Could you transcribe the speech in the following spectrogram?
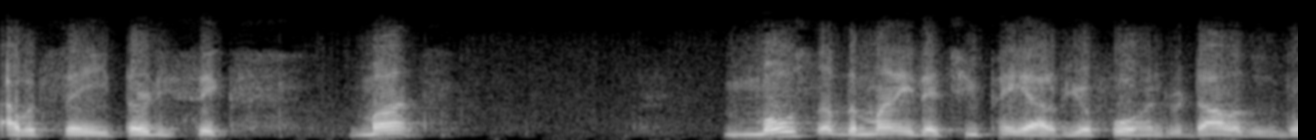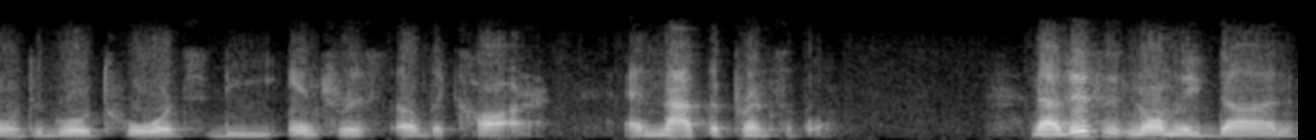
I would say, 36 months, most of the money that you pay out of your $400 is going to go towards the interest of the car and not the principal. Now, this is normally done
